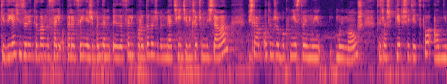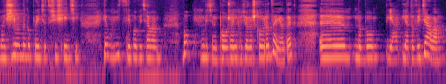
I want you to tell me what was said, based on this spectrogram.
kiedy ja się zorientowałam na sali operacyjnej, że będę, e, na sali porodowej, że będę miała cięcie, wiecie o czym myślałam? Myślałam o tym, że obok mnie stoi mój, mój mąż, to jest nasze pierwsze dziecko, a on nie ma zielonego pojęcia, co się święci. Ja mu nic nie powiedziałam, bo wiecie, no, położenie chodziło na szkołę rodzenia, tak? Ym, no bo ja, ja to wiedziałam,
